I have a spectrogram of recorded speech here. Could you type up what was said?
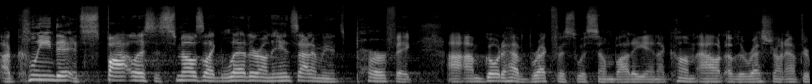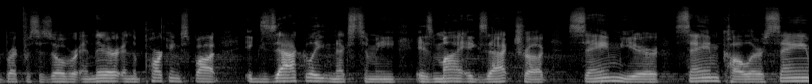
I've cleaned it. It's spotless. It smells like leather on the inside. I mean, it's perfect. I'm going to have breakfast with somebody, and I come out of the restaurant after breakfast is over, and there in the parking spot exactly next to me is my exact truck, same year, same color, same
